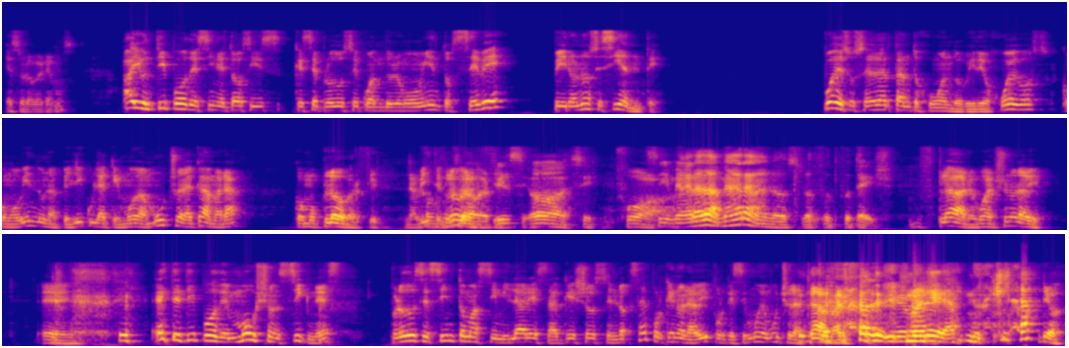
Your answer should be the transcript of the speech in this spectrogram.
Eso lo veremos. Hay un tipo de cinetosis que se produce cuando el movimiento se ve, pero no se siente. Puede suceder tanto jugando videojuegos como viendo una película que mueva mucho la cámara, como Cloverfield. ¿La viste Como Cloverfield? sí. Oh, sí. Fua. Sí, me, agrada, me agradan los, los foot footage. Claro, bueno, yo no la vi. Eh, este tipo de motion sickness produce síntomas similares a aquellos en los... ¿Sabes por qué no la vi? Porque se mueve mucho la cámara. y me marea. No, claro.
